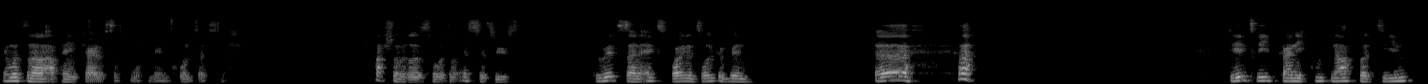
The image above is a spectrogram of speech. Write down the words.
Emotionale Abhängigkeit ist das Problem, grundsätzlich. Ach, schon wieder das Foto, ist ja süß. Du willst deine Ex-Freundin zurückgewinnen. Äh. Den Trieb kann ich gut nachvollziehen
